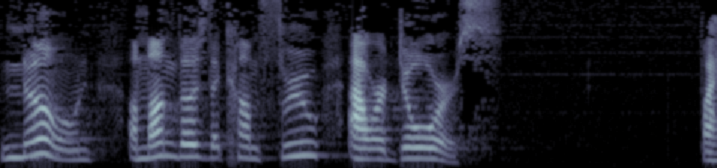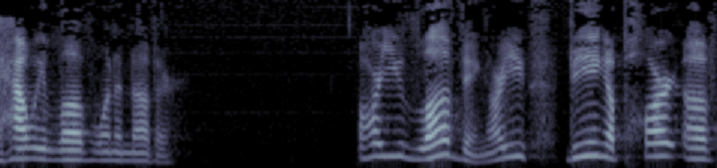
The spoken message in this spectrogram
known among those that come through our doors by how we love one another. Are you loving? Are you being a part of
